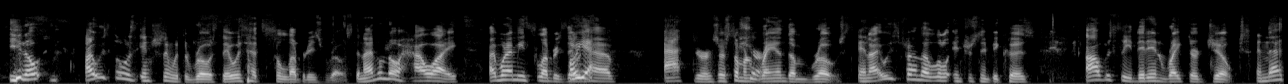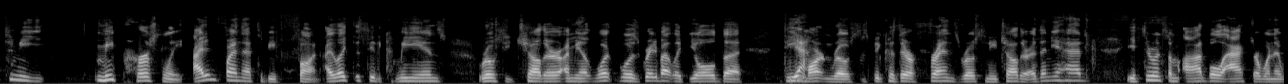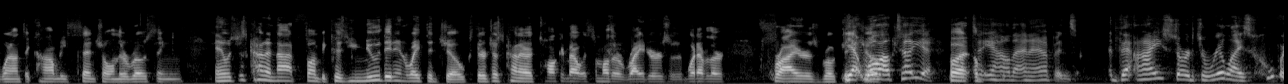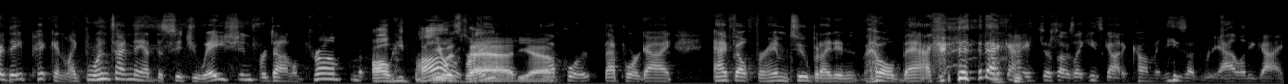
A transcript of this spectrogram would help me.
You know, I always thought it was interesting with the roast. They always had celebrities roast, and I don't know how I. I when I mean celebrities, they oh, would yeah. have actors or someone sure. random roast, and I always found that a little interesting because obviously they didn't write their jokes, and that to me, me personally, I didn't find that to be fun. I like to see the comedians roast each other. I mean, what was great about like the old uh, Dean yeah. Martin roast is because they were friends roasting each other, and then you had you threw in some oddball actor when it went on to Comedy Central, and they're roasting and it was just kind of not fun because you knew they didn't write the jokes. They're just kind of talking about with some other writers or whatever their friars wrote. The yeah, jokes. well, I'll tell you. But I'll tell you how that happens. That I started to realize who are they picking? Like one time they had the situation for Donald Trump. Oh, he bombed. He was right? bad. Yeah, that poor that poor guy. I felt for him too, but I didn't hold back. that guy just I was like, he's got it coming. He's a reality guy.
